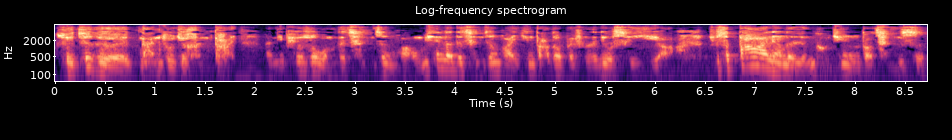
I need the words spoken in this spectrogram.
所以这个难度就很大。啊，你比如说我们的城镇化，我们现在的城镇化已经达到百分之六十一啊，就是大量的人口进入到城市，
